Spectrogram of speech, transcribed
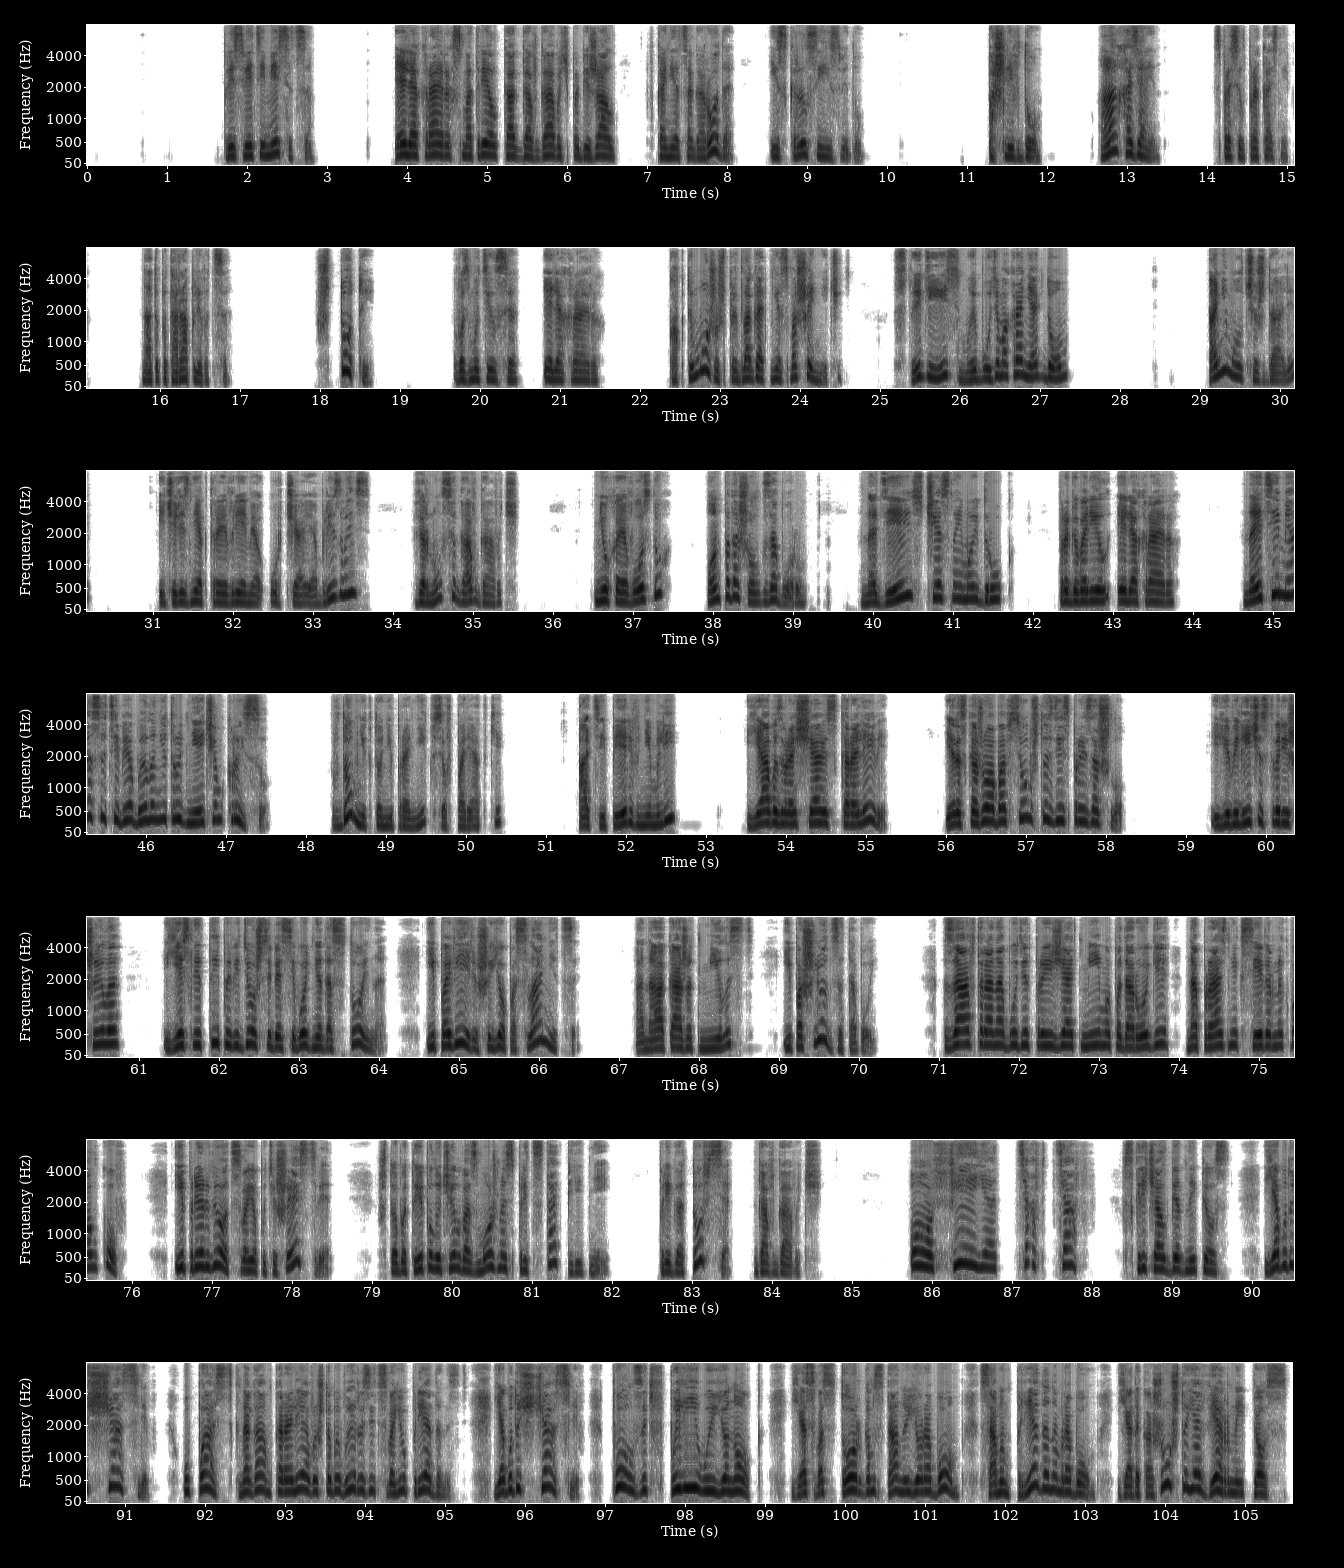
При свете месяца Эля Крайрах смотрел, как Гавгавыч побежал в конец огорода и скрылся из виду. — Пошли в дом. — А, хозяин? — спросил проказник. — Надо поторапливаться. — Что ты? — возмутился Эля Храйрах. — Как ты можешь предлагать мне смошенничать? Стыдись, мы будем охранять дом. Они молча ждали, и через некоторое время, урча и облизываясь, вернулся Гав-Гавыч. Нюхая воздух, он подошел к забору. — Надеюсь, честный мой друг, — проговорил Эля Храйрах, — найти мясо тебе было не труднее, чем крысу. В дом никто не проник, все в порядке. А теперь внемли. Я возвращаюсь к королеве и расскажу обо всем, что здесь произошло. Ее Величество решило, если ты поведешь себя сегодня достойно и поверишь ее посланнице, она окажет милость и пошлет за тобой. Завтра она будет проезжать мимо по дороге на праздник северных волков и прервет свое путешествие чтобы ты получил возможность предстать перед ней. Приготовься, Гавгавыч. — О, фея, тяв-тяв! — вскричал бедный пес. — Я буду счастлив упасть к ногам королевы, чтобы выразить свою преданность. Я буду счастлив ползать в пыли у ее ног. Я с восторгом стану ее рабом, самым преданным рабом. Я докажу, что я верный пес.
